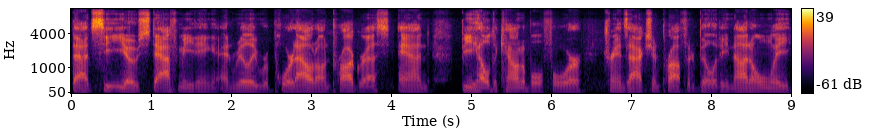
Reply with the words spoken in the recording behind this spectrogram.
that CEO staff meeting and really report out on progress and be held accountable for transaction profitability, not only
